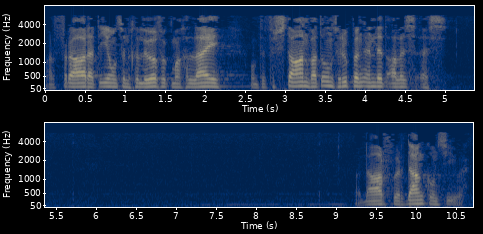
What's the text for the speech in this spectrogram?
Maar vra dat U ons in geloof ook mag lei om te verstaan wat ons roeping in dit alles is. Maar daarvoor dank ons U ook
